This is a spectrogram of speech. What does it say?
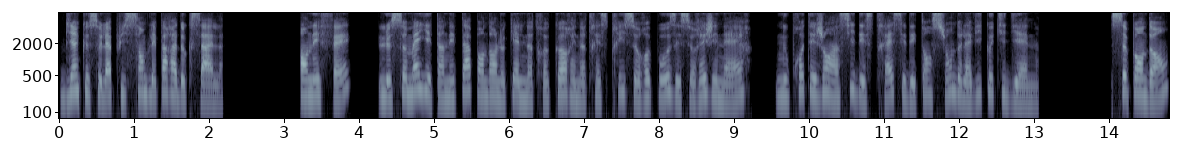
bien que cela puisse sembler paradoxal. En effet, le sommeil est un état pendant lequel notre corps et notre esprit se reposent et se régénèrent, nous protégeant ainsi des stress et des tensions de la vie quotidienne. Cependant,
